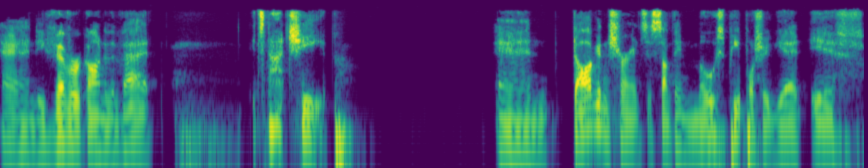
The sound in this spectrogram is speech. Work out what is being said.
And if you've ever gone to the vet, it's not cheap. And dog insurance is something most people should get if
